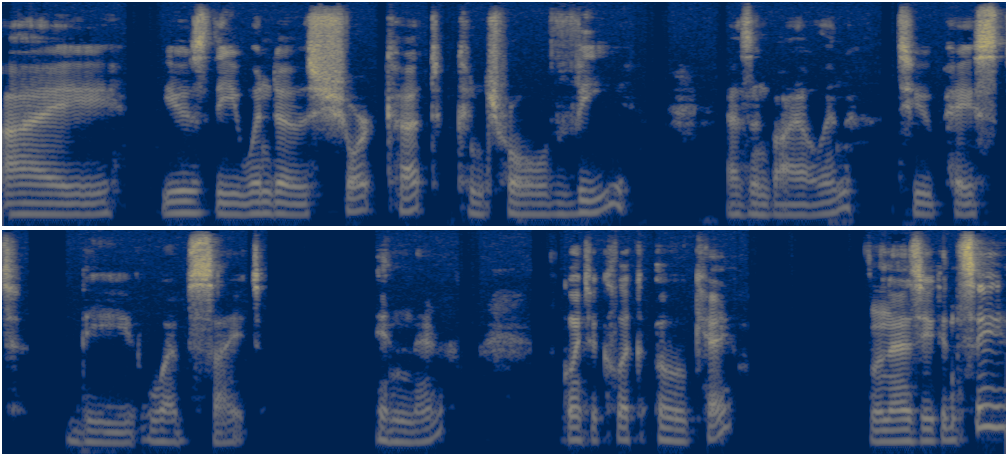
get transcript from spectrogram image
I use the Windows shortcut Control V as in violin to paste the website in there. I'm going to click OK. And as you can see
